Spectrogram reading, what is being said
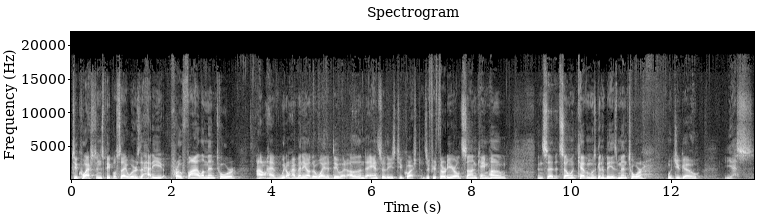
Two questions people say, where's the how do you profile a mentor? I don't have we don't have any other way to do it other than to answer these two questions. If your 30-year-old son came home and said that so Kevin was going to be his mentor, would you go, yes?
